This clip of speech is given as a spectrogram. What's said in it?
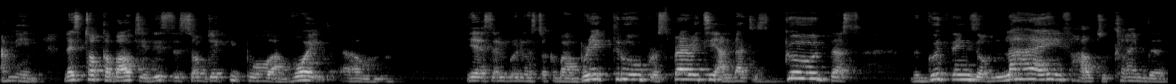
I mean, let's talk about it. This is a subject people avoid. Um, yes, everybody wants to talk about breakthrough, prosperity, and that is good. That's the good things of life, how to climb the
